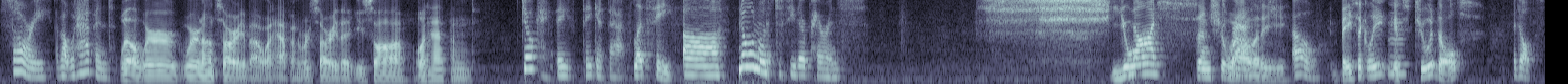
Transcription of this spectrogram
sorry about what happened. Well, we're we're not sorry about what happened. We're sorry that you saw what happened. Yeah, okay, they they get that. Let's see. Uh, no one wants to see their parents Your Not sensuality. dressed. Oh, Basically, it's two adults. adults.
